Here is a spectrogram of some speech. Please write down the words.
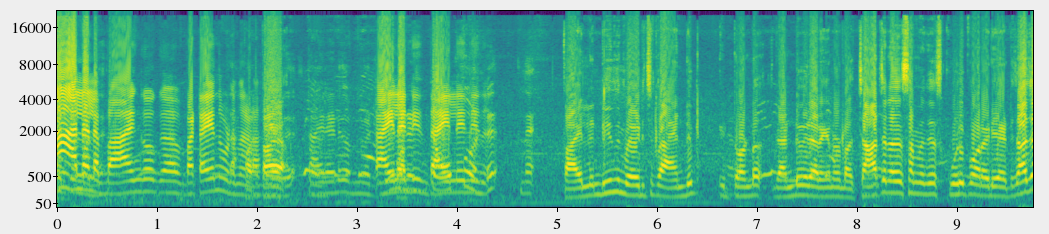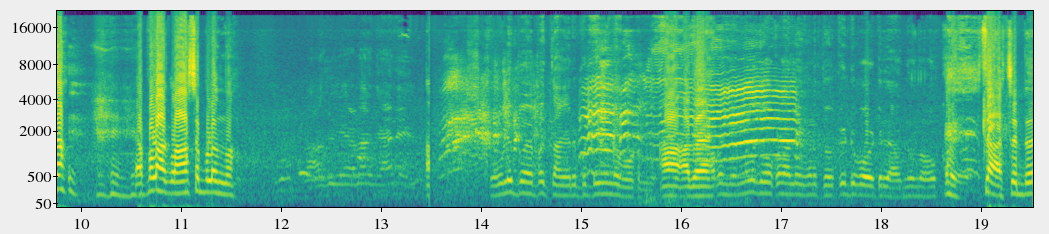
ആ അല്ലല്ല ബാങ്കോക്ക് പട്ടായ. തായ്ലാൻഡിൽ തായ്ലൻഡിൽ നിന്ന്. തായ്ലൻഡിൽ നിന്ന് മേടിച്ച് പാന്റും ഇട്ടോണ്ട് രണ്ടുപേരും ഇറങ്ങണുണ്ടോ? ചാച്ചൻ അതേ സമയത്ത് സ്കൂളിൽ പോകാൻ റെഡി ആയിട്ട്. ചാച്ച എപ്പോഴാ ക്ലാസ് എപ്പോഴെന്നോ പോയപ്പോ തകരപ്പെട്ടിന്റെ പോട്ടുള്ളൂ ആ അതെ. അപ്പൊ നിങ്ങൾ നോക്കണല്ലോ ഇങ്ങനെ തൂക്കിട്ട് പോയിട്ടില്ല. അന്ന് നോക്കേ. ചാച്ചന്റെ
